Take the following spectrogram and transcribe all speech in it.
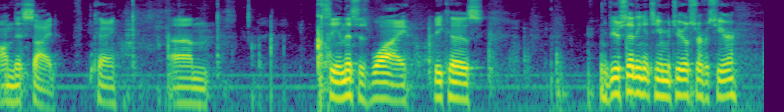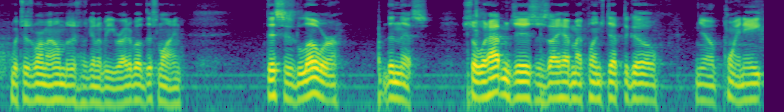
on this side. Okay. Um, see, and this is why, because if you're setting it to your material surface here, which is where my home position is going to be, right above this line, this is lower than this. So what happens is, is I have my plunge depth to go, you know, 0.8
